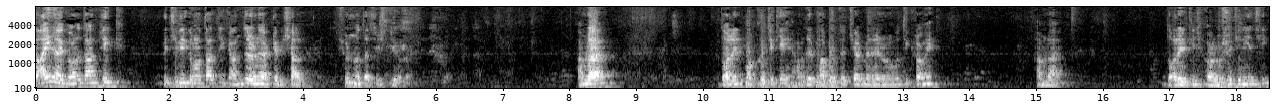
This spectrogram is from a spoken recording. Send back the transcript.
তাই নয়, গণতান্ত্রিক, পৃথিবীর গণতান্ত্রিক আন্দোলনে একটা বিশাল শূন্যতা সৃষ্টি হলো। আমরা দলের পক্ষ থেকে, আমাদের ভারপ্রাপ্ত চেয়ারম্যানের অনুমতিক্রমে আমরা দলের কিছু কর্মসূচি নিয়েছি।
